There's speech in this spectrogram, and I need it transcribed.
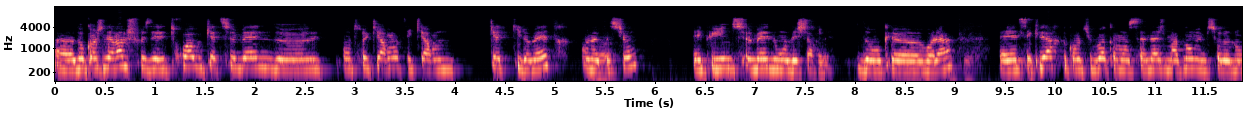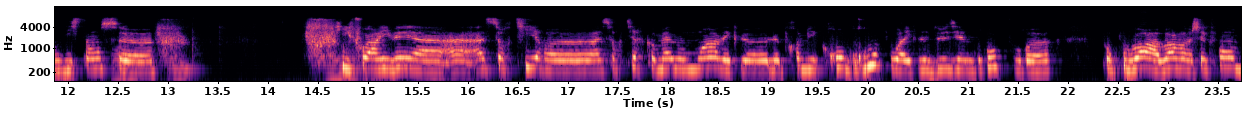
Euh, donc en général, je faisais trois ou quatre semaines de entre 40 et 44 km en natation, et puis une semaine où on déchargeait. Donc euh, voilà. Et c'est clair que quand tu vois comment ça nage maintenant, même sur la longue distance, euh, il faut arriver à, à, à sortir, euh, à sortir quand même au moins avec le, le, premier gros groupe ou avec le deuxième groupe pour euh, pour pouvoir avoir à chaque fois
